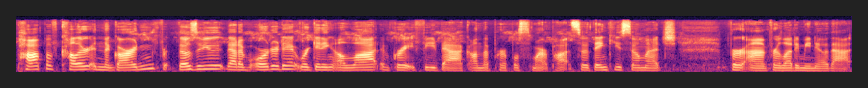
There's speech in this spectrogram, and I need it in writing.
pop of color in the garden. For those of you that have ordered it, we're getting a lot of great feedback on the purple smart pot. So thank you so much for, um, for letting me know that.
